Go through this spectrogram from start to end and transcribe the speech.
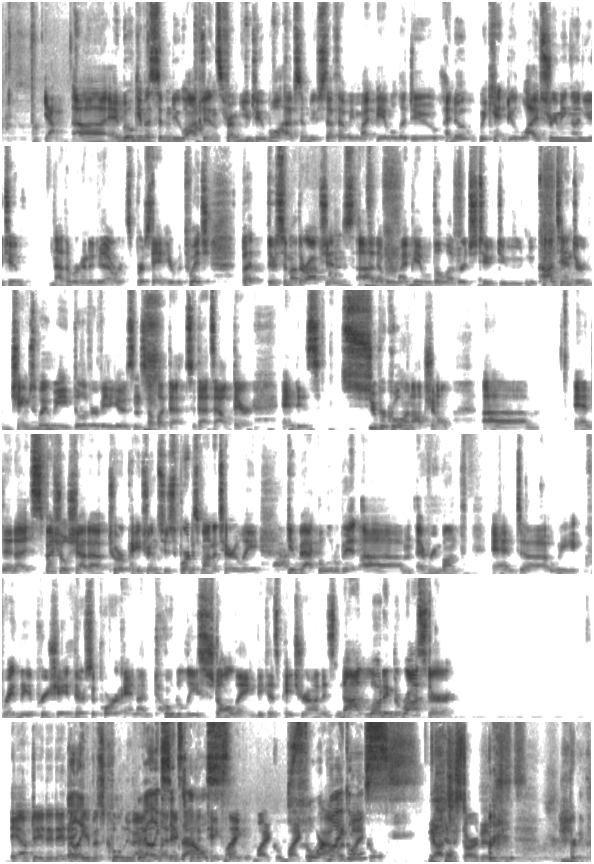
Yeah, uh, and we'll give us some new options from YouTube. We'll have some new stuff that we might be able to do. I know we can't do live streaming on YouTube. Not that we're going to do that. We're, we're staying here with Twitch, but there's some other options uh, that we might be able to leverage to do new content or change the way we deliver videos and stuff like that. So that's out there and is super cool and optional. Um, and then a special shout out to our patrons who support us monetarily, give back a little bit um, every month, and uh, we greatly appreciate their support. And I'm totally stalling because Patreon is not loading the roster. They updated it. They like- gave us cool new we got like six but it owls. takes like Michael, Michael, Four Alan, Michaels. Michael. Got you started. pretty,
